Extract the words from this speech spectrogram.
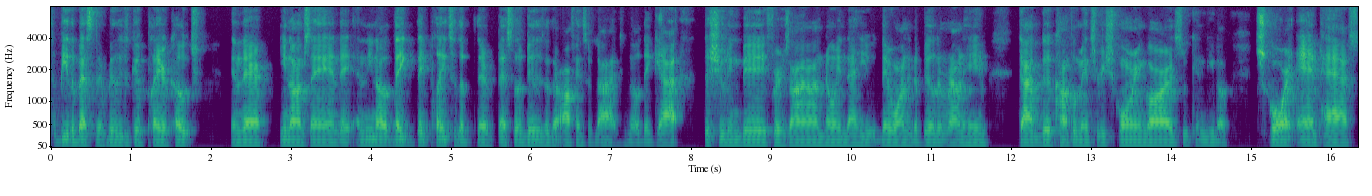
to be the best of their abilities, good player coach in there. You know what I'm saying? They and you know they they play to the their best abilities of their offensive guys. You know they got the shooting big for Zion, knowing that he they wanted to build around him. Got good complementary scoring guards who can you know score and pass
